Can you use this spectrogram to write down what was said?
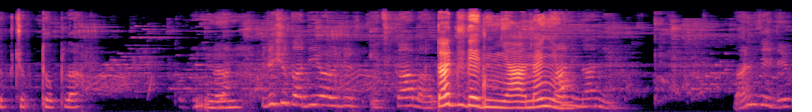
Çıp çıp topla. Lan. Bir de şu Dadi'yi öldür. İntikam al. Hadi dedin ya ne ya? Nani nani. Nani dedim.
